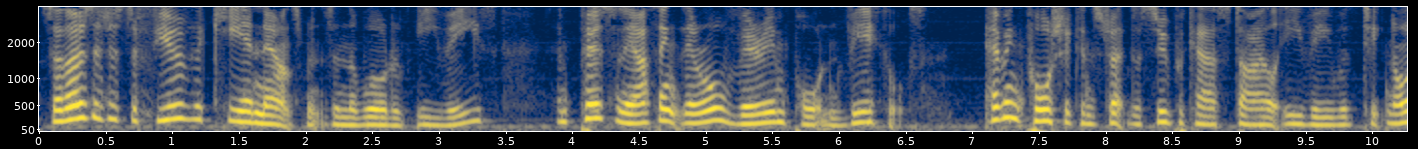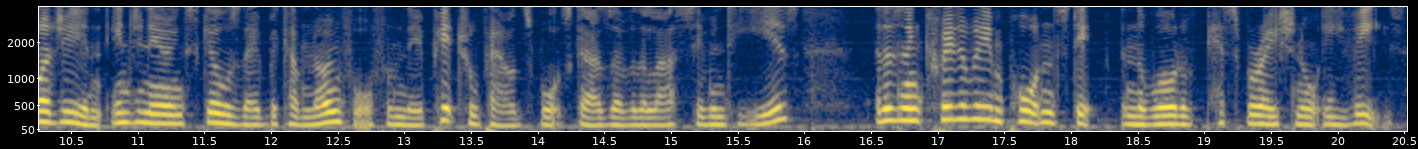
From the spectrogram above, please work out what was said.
So, those are just a few of the key announcements in the world of EVs, and personally, I think they're all very important vehicles. Having Porsche construct a supercar style EV with technology and engineering skills they've become known for from their petrol powered sports cars over the last 70 years, it is an incredibly important step in the world of aspirational EVs.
